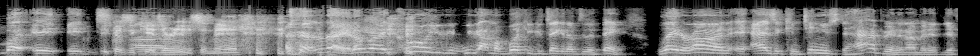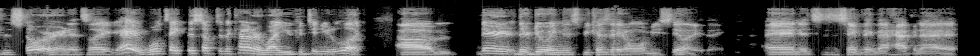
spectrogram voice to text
but it it because the kids uh, are innocent, man. right. I'm like, cool. You can you got my book. You can take it up to the thing. Later on, as it continues to happen, and I'm in a different store, and it's like, hey, we'll take this up to the counter while you continue to look. Um, they're they're doing this because they don't want me to steal anything, and it's the same thing that happen at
